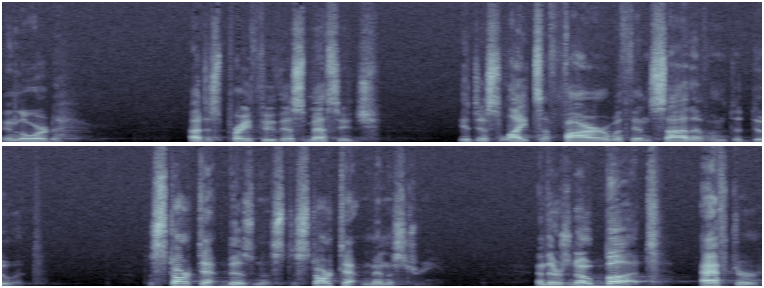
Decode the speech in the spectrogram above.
And Lord, I just pray through this message, it just lights a fire within inside of them to do it, to start that business, to start that ministry. And there's no but after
